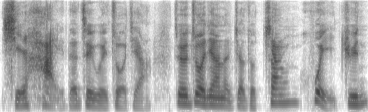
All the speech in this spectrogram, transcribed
写海的这位作家，这位作家呢叫做张慧君。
